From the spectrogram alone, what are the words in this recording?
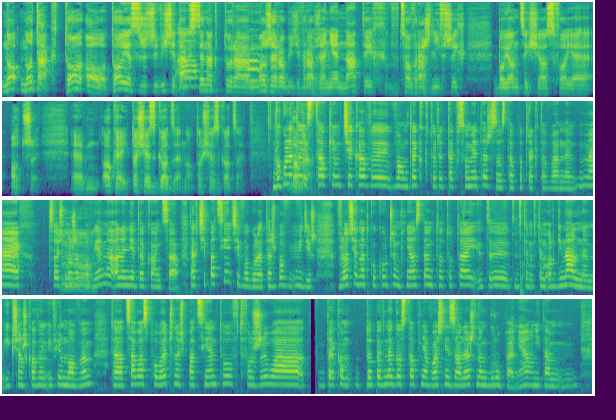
No, no tak, to, o, to jest rzeczywiście tak, A- scena, która może robić wrażenie na tych, co wrażliwszych, bojących się o swoje oczy. Em, Okej, to się zgodzę, no, to się zgodzę. W ogóle Dobra. to jest całkiem ciekawy wątek, który tak w sumie też został potraktowany. Mech, coś może No. powiemy, ale nie do końca. Tak ci pacjenci w ogóle też, bo widzisz, w locie nad kukułczym gniazdem to tutaj w, tym, w tym oryginalnym i książkowym i filmowym ta cała społeczność pacjentów tworzyła taką do pewnego stopnia właśnie zależną grupę, nie? Oni tam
